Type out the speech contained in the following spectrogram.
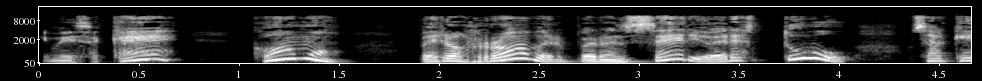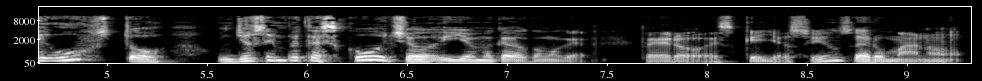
y me dice, ¿qué? ¿Cómo? Pero Robert, pero en serio, eres tú. O sea, qué gusto. Yo siempre te escucho y yo me quedo como que, pero es que yo soy un ser humano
